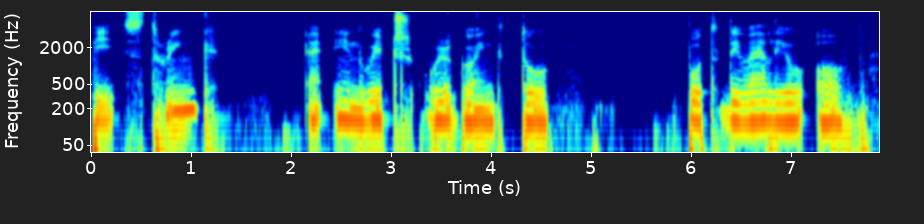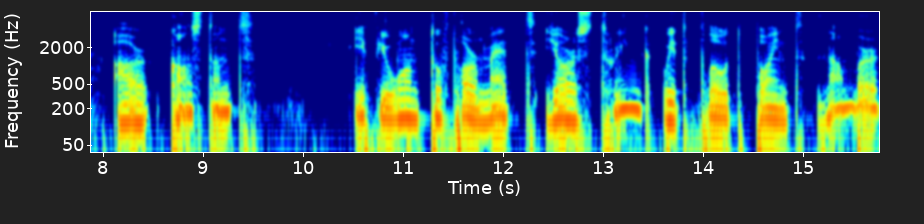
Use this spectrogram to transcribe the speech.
p string, in which we're going to put the value of our constant if you want to format your string with float point number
